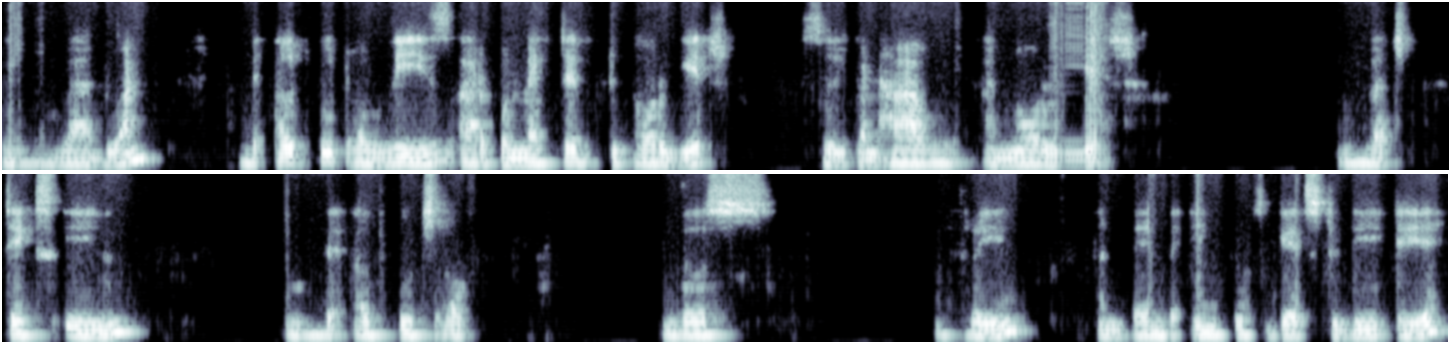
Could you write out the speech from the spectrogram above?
Third one. The output of these are connected to OR gate. So you can have an OR gate that takes in the outputs of those three, and then the input gets to DA.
